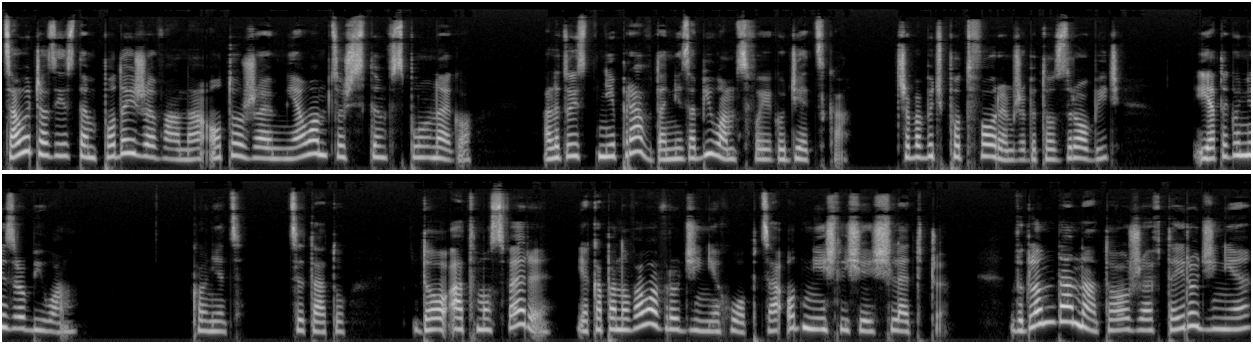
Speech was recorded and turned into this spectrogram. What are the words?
Cały czas jestem podejrzewana o to, że miałam coś z tym wspólnego. Ale to jest nieprawda, nie zabiłam swojego dziecka. Trzeba być potworem, żeby to zrobić. Ja tego nie zrobiłam. Koniec cytatu. Do atmosfery, jaka panowała w rodzinie chłopca, odnieśli się śledczy. Wygląda na to, że w tej rodzinie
